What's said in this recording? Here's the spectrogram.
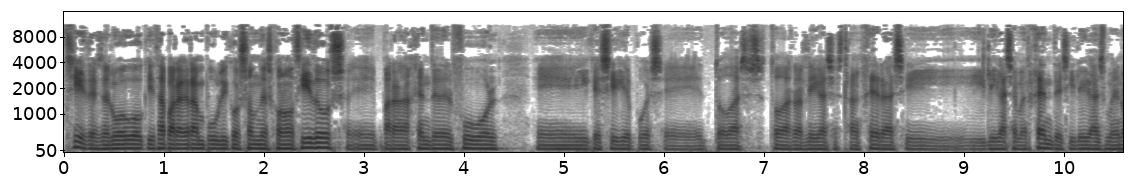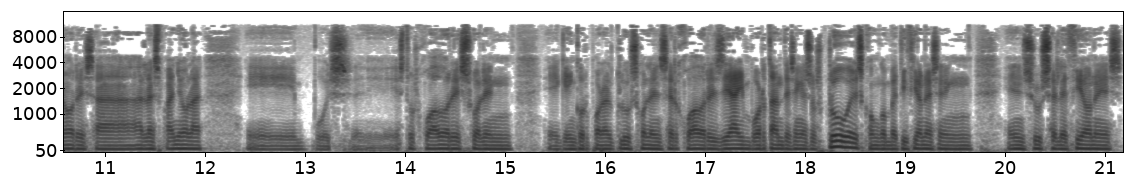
Sí, desde luego, quizá para el gran público son desconocidos, eh, para la gente del fútbol eh, que sigue pues eh, todas todas las ligas extranjeras y, y, ligas emergentes y ligas menores a, a la española eh, pues eh, estos jugadores suelen que incorpora el club suelen ser jugadores ya importantes en esos clubes con competiciones en, en sus selecciones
